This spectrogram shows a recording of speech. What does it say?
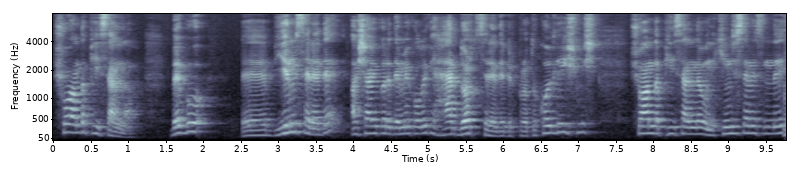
şu anda Peace and Love. Ve bu e, 20 senede aşağı yukarı demek oluyor ki her 4 senede bir protokol değişmiş. Şu anda Peace and Love'ın ikinci senesindeyiz.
